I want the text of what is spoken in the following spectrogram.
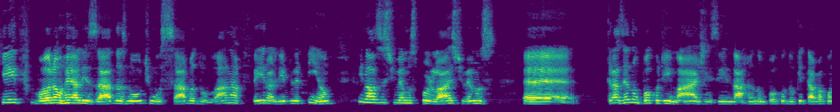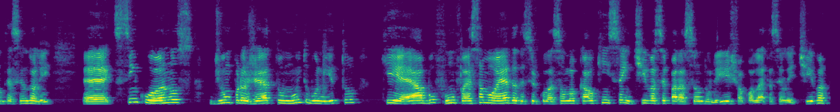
que foram realizadas no último sábado lá na Feira Livre de Pinhão. E nós estivemos por lá, estivemos eh, trazendo um pouco de imagens e narrando um pouco do que estava acontecendo ali é, cinco anos de um projeto muito bonito que é a Bufunfa, essa moeda de circulação local que incentiva a separação do lixo, a coleta seletiva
